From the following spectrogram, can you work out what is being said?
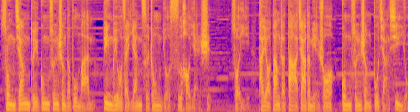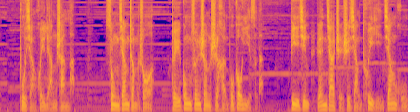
宋江对公孙胜的不满，并没有在言辞中有丝毫掩饰，所以他要当着大家的面说公孙胜不讲信用，不想回梁山了。宋江这么说，对公孙胜是很不够意思的，毕竟人家只是想退隐江湖，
